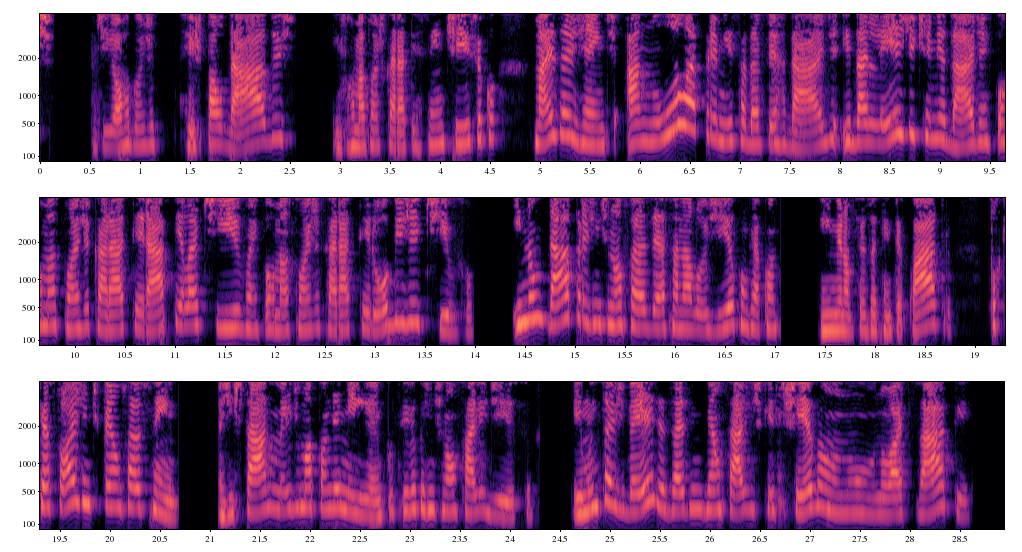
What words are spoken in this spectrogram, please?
de órgãos respaldados, informações de caráter científico, mas a gente anula a premissa da verdade e da legitimidade a informações de caráter apelativo, a informações de caráter objetivo. E não dá para a gente não fazer essa analogia com o que aconteceu em 1984, porque é só a gente pensar assim, a gente está no meio de uma pandemia, é impossível que a gente não fale disso. E muitas vezes as mensagens que chegam no, no WhatsApp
